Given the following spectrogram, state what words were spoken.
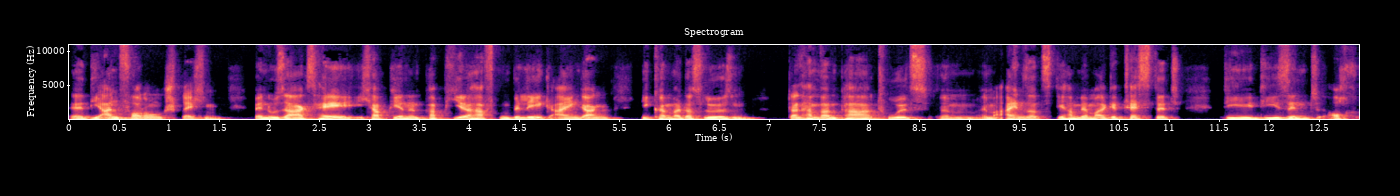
äh, die Anforderungen sprechen. Wenn du sagst, hey, ich habe hier einen papierhaften Belegeingang, wie können wir das lösen? Dann haben wir ein paar Tools ähm, im Einsatz, die haben wir mal getestet die, die sind auch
